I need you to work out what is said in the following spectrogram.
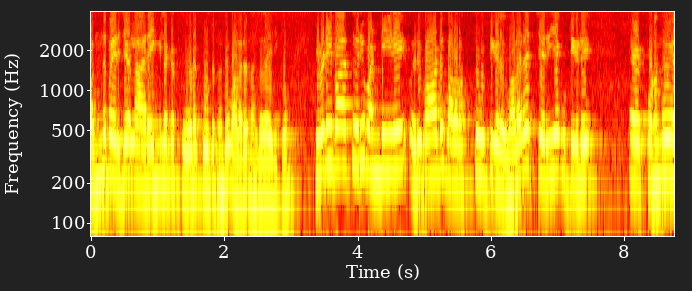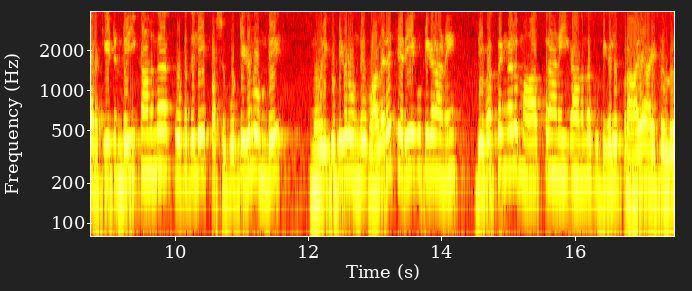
വന്ന് പരിചയമുള്ള ആരെങ്കിലൊക്കെ കൂടെ കൂട്ടുന്നത് വളരെ നല്ലതായിരിക്കും. ഇവിടെ ഈ ഭാഗത്ത് ഒരു വണ്ടിയിൽ ഒരുപാട് വളർത്തു കുട്ടികൾ വളരെ ചെറിയ കുട്ടികൾ കൊണ്ടുവന്ന് ഇറക്കിയിട്ടുണ്ട്. ഈ കാണുന്ന കൂട്ടത്തിൽ പശുക്കുട്ടികളുണ്ട് മൂരിക്കുട്ടികളുണ്ട്. വളരെ ചെറിയ കുട്ടികളാണ്. ദിവസങ്ങൾ മാത്രമാണ് ഈ കാണുന്ന കുട്ടികൾ പ്രായമായിട്ടുള്ളൂ.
